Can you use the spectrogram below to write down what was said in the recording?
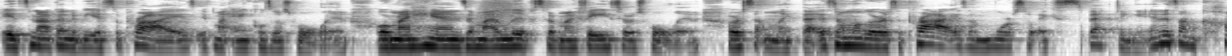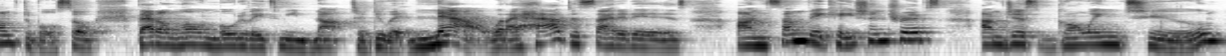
it's not going to be a surprise if my ankles are swollen or my hands and my lips or my face are swollen or something like that. It's no longer a surprise. I'm more so expecting it and it's uncomfortable. So that alone motivates me not to do it. Now, what I have decided is on some vacation trips, I'm just going to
